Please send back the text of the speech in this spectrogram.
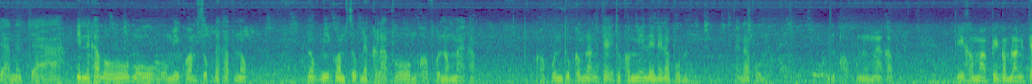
จ๊ะนะจ๊ะกินนะครับโอ้โหมีความสุขนะครับ นกนกมีความสุขนะครับผมขอบคุณมากๆครับ ขอบคุณทุกกำลังใจทุกคอมเมนต์เลยนะครับ ผมนะครับ ผมขอบคุณมากๆครับ ที่เข้ามาเป็นกำลังใจ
